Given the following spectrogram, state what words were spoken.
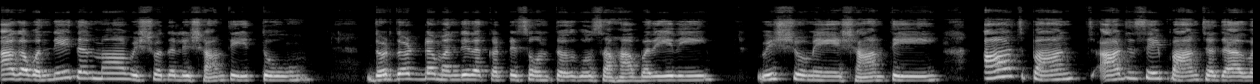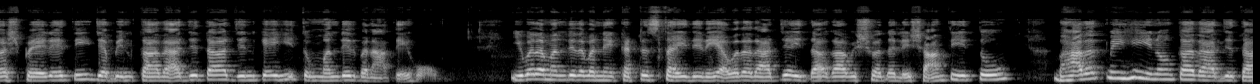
ಆಗ ಒಂದೇ ಧರ್ಮ ವಿಶ್ವದಲ್ಲಿ ಶಾಂತಿ ಇತ್ತು ದೊಡ್ಡ ದೊಡ್ಡ ಮಂದಿರ ಕಟ್ಟಿಸುವಂಥವ್ರಿಗೂ ಸಹ ಬರೆಯಿರಿ विश्व में शांति आज पाँच आज से पाँच हजार वर्ष पहले थी जब इनका राज्य था जिनके ही तुम मंदिर बनाते हो ಇವರ ಮಂದಿರವನ್ನೇ ಕಟ್ಟಿಸ್ತಾ ಇದ್ದೀರಿ ಅವರ ರಾಜ್ಯ ಇದ್ದಾಗ ವಿಶ್ವದಲ್ಲಿ ಶಾಂತಿ ಇತ್ತು ಭಾರತ್ में ही इनों का राज्य था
